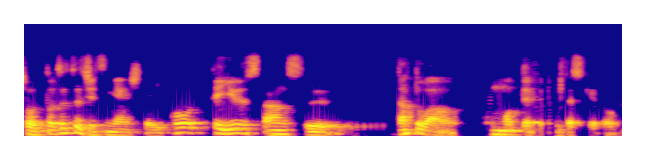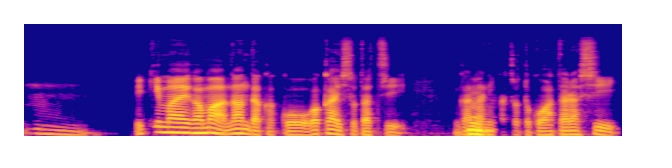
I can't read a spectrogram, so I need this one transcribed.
ちょっとずつ実現していこうっていうスタンスだとは思ってるんですけど、うん駅前がまあなんだかこう若い人たちがうん。何かちょっとこう新しい、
